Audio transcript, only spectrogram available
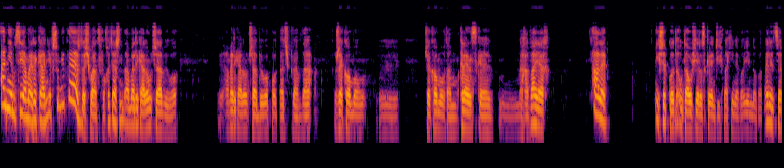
A Niemcy i Amerykanie w sumie też dość łatwo, chociaż Amerykanom trzeba było, Amerykanom trzeba było podać, prawda, rzekomą, y, rzekomą tam klęskę na Hawajach, ale i szybko udało się rozkręcić machinę wojenną w Ameryce.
